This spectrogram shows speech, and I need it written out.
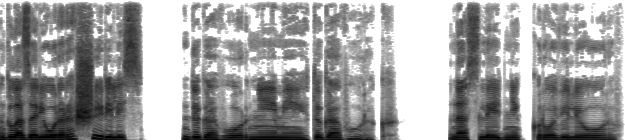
Глаза Риора расширились. Договор не имеет оговорок. Наследник крови Леоров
